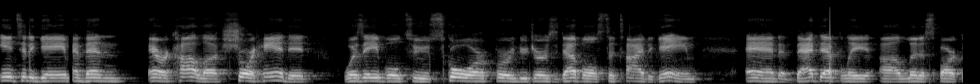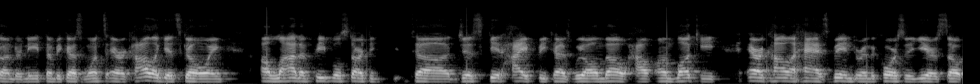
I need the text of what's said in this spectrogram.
into the game. And then Erik Haula, shorthanded, was able to score for New Jersey Devils to tie the game. And that definitely uh, lit a spark underneath them because once Erik Haula gets going, a lot of people start to, to uh, just get hyped because we all know how unlucky Erik Haula has been during the course of the year. So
